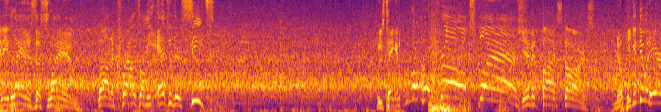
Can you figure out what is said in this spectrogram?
And he lands the slam. Wow, the crowd's on the edge of their seats. He's taking... Whoa! Frog splash! Give it five stars. Nope, he can do it here.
